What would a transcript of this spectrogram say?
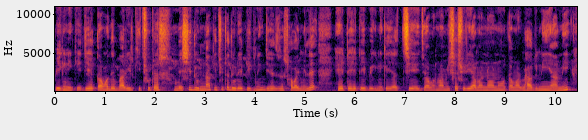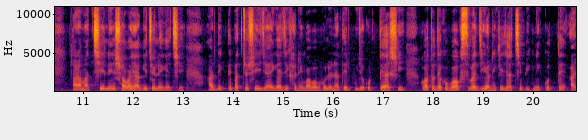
পিকনিকে। যেহেতু আমাদের বাড়ির কিছুটা বেশি দূর না, কিছুটা দূরে পিকনিক। যেহেতু সবাই মিলে হেঁটে হেঁটেই পিকনিকে যাচ্ছি। এই যে আমার মামি শাশুড়ি, আমার ননদ, আমার ভাগ্নি, আমি আর আমার ছেলে সবাই আগে চলে গেছে। আর দেখতে পাচ্ছ সেই জায়গা যেখানে বাবা ভোলেনাথের পুজো করতে আসি। কত দেখো বক্স বাজিয়ে অনেকে যাচ্ছে পিকনিক করতে। আর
